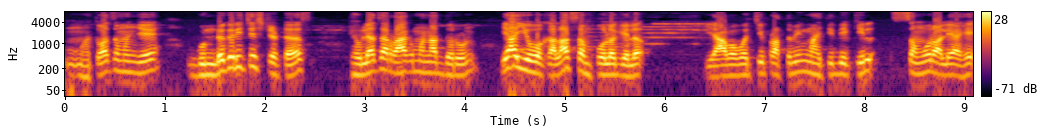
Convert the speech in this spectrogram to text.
महत्वाचं म्हणजे गुंडगिरीचे स्टेटस ठेवल्याचा राग मनात धरून या युवकाला संपवलं गेलं. याबाबतची प्राथमिक माहिती देखील समोर आली आहे.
